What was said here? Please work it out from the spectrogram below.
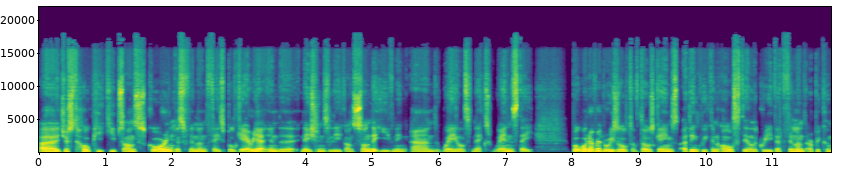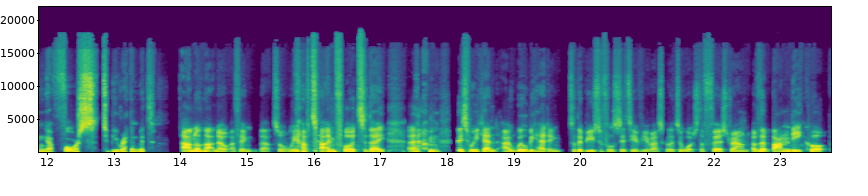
I just hope he keeps on scoring as Finland face Bulgaria in the Nations League on Sunday evening and Wales next Wednesday. But whatever the result of those games, I think we can all still agree that Finland are becoming a force to be reckoned with. And on that note, I think that's all we have time for today. Um, hmm. this weekend, I will be heading to the beautiful city of Jyväskylä to watch the first round of the Bandy Cup.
